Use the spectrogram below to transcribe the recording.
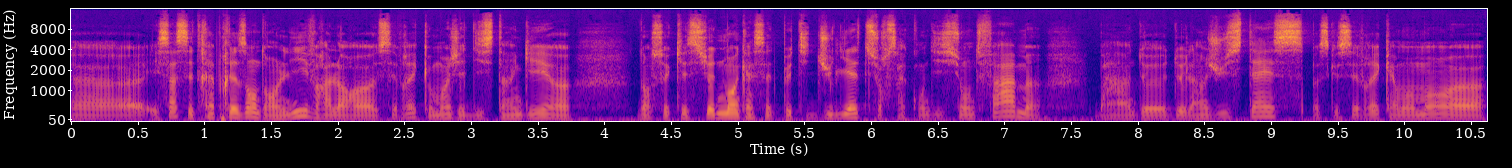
Euh, et ça c'est très présent dans le livre. Alors euh, c'est vrai que moi j'ai distingué euh, dans ce questionnement qu'a cette petite Juliette sur sa condition de femme, ben, de, de l'injustesse, parce que c'est vrai qu'à un moment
